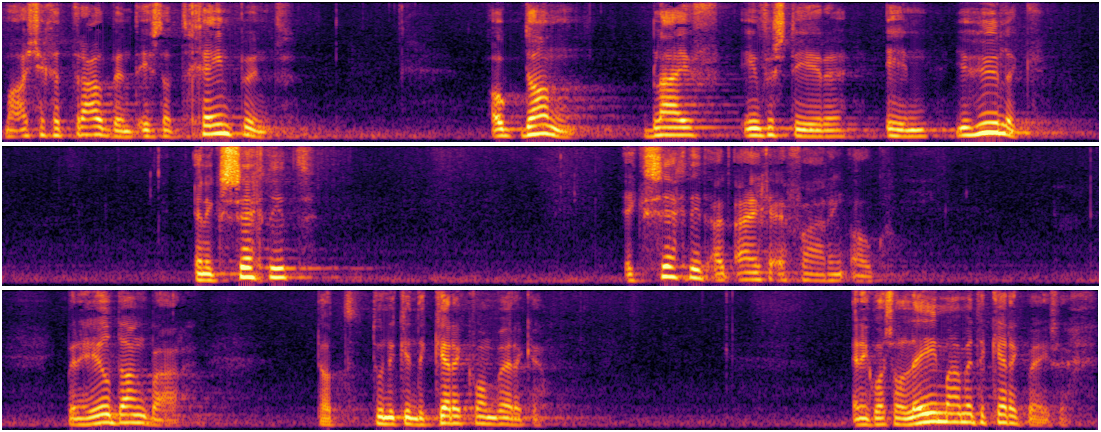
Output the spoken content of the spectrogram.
Maar als je getrouwd bent, is dat geen punt. Ook dan blijf investeren in je huwelijk. En ik zeg dit ik zeg dit uit eigen ervaring ook. Ik ben heel dankbaar dat toen ik in de kerk kwam werken. En ik was alleen maar met de kerk bezig.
